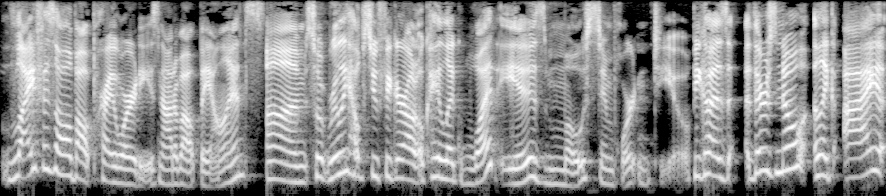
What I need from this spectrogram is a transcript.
life is all about priorities, not about balance. Um, so it really helps you figure out, okay, like what is most important to you? Because there's no, like, I,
